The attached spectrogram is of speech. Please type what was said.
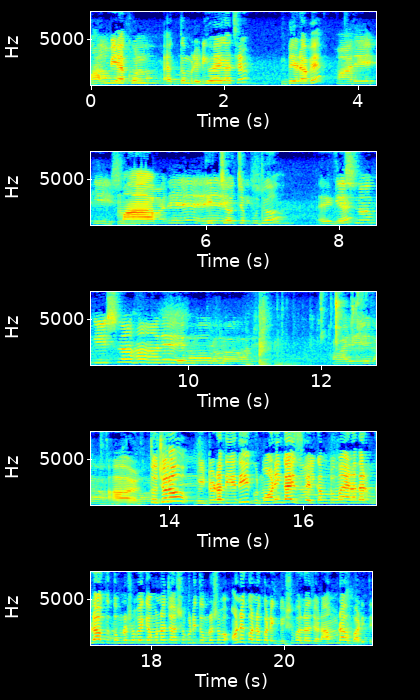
মাম্পি এখন একদম রেডি হয়ে গেছে বেরাবে। হরে কৃষ্ণ মা দিচ্ছে হচ্ছে পুজো। এই যে কৃষ্ণ কৃষ্ণ হরে হরে। আর তো চলো ভিডিওটা দিয়ে দিই। Good morning guys welcome to my another blog তো তোমরা সবাই কেমন আছো? আশা করি তোমরা সবাই অনেক অনেক অনেক বেশি ভালো আছো। আর আমরাও বাড়িতে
